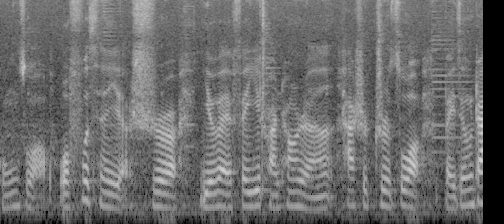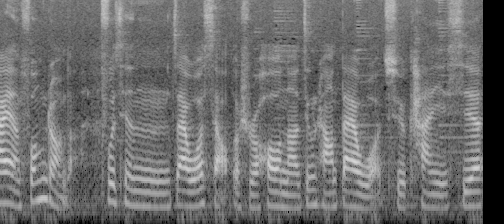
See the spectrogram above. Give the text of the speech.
工作。我父亲也是一位非遗传承人，他是制作北京扎燕风筝的。父亲在我小的时候呢，经常带我去看一些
